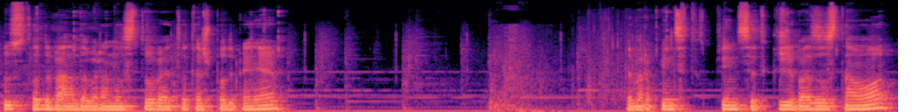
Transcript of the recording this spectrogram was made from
Plus 102, dobra, na stówę to też podmienię. Dobra, 500, 500 grzyba zostało.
